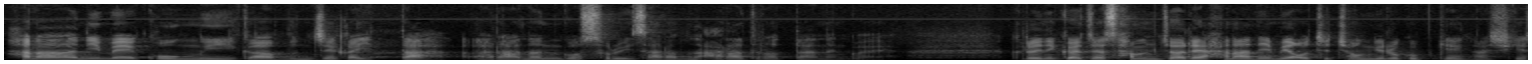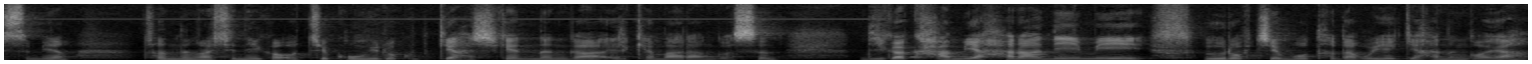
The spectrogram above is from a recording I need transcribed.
하나님의 공의가 문제가 있다라는 것으로 이 사람은 알아들었다는 거예요. 그러니까 이제 3절에 하나님이 어찌 정의를 굽게 행하시겠으며 전능하신 이가 어찌 공의를 굽게 하시겠는가 이렇게 말한 것은 네가 감히 하나님이 의롭지 못하다고 얘기하는 거야?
